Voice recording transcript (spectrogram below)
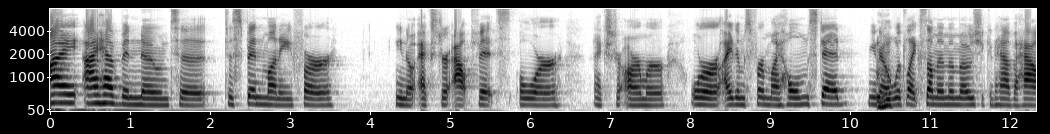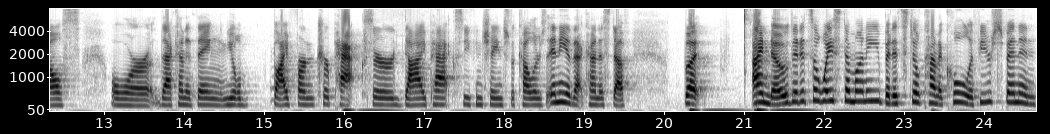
I I have been known to to spend money for you know extra outfits or extra armor or items for my homestead. You know, mm-hmm. with like some MMOs, you can have a house or that kind of thing. You'll buy furniture packs or dye packs so you can change the colors, any of that kind of stuff. But I know that it's a waste of money, but it's still kind of cool if you're spending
